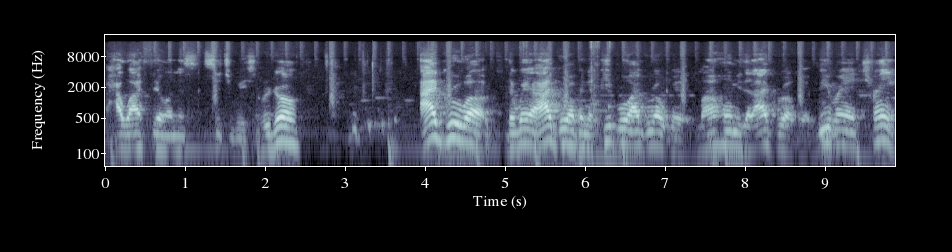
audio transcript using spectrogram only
how I feel in this situation. Here we go. I grew up the way I grew up and the people I grew up with, my homies that I grew up with, we mm-hmm. ran train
